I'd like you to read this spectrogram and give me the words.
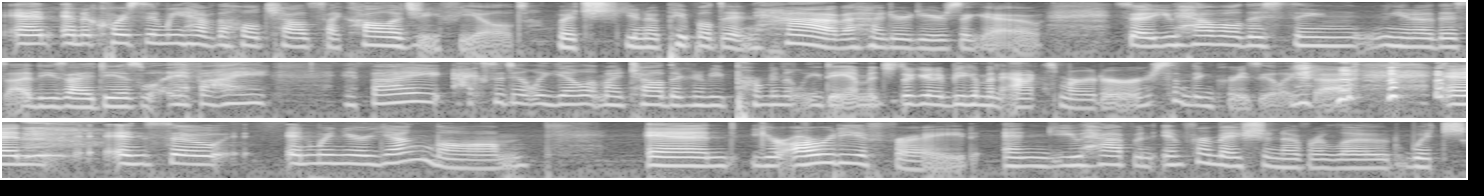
And and of course then we have the whole child psychology field, which you know people didn't have a hundred years ago. So you have all this thing, you know, this uh, these ideas. Well, if I if I accidentally yell at my child, they're going to be permanently damaged. They're going to become an axe murderer or something crazy like that. and and so and when you're a young mom and you're already afraid and you have an information overload which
